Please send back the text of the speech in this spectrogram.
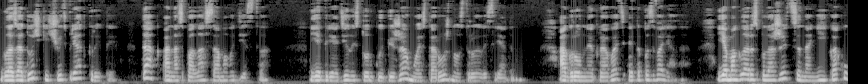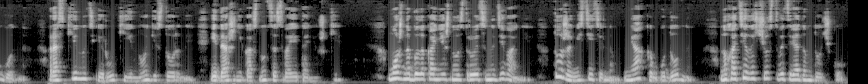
Глаза дочки чуть приоткрыты. Так она спала с самого детства. Я переоделась в тонкую пижаму и осторожно устроилась рядом. Огромная кровать это позволяла. Я могла расположиться на ней как угодно, раскинуть и руки, и ноги в стороны, и даже не коснуться своей Танюшки. Можно было, конечно, устроиться на диване, тоже вместительном, мягком, удобном, но хотелось чувствовать рядом дочку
